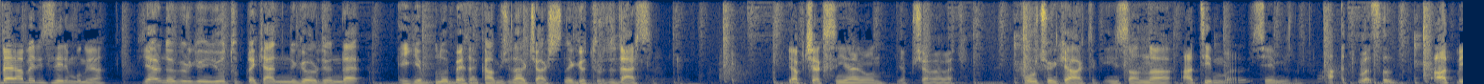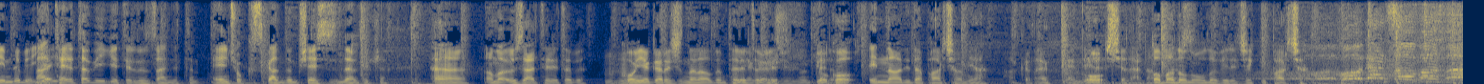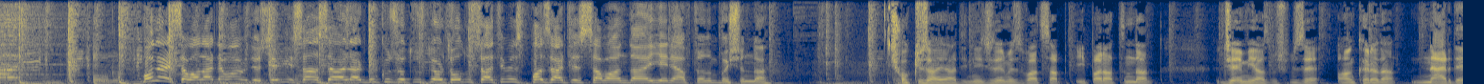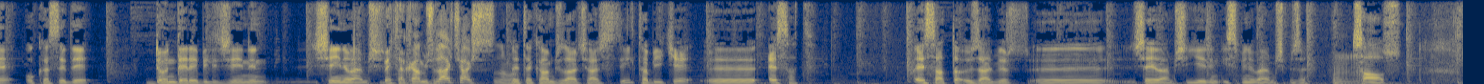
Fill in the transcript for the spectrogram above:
beraber izleyelim bunu ya. Yarın öbür gün YouTube'da kendini gördüğünde Ege bunu Betakamcılar çarşısına götürdü dersin. Yapacaksın yani onu. Yapacağım evet. Bu çünkü artık insanlığa Atayım mı? şeyimiz atmasın. Atmayayım değil mi? Ben Ya- Teletabi'yi getirdin zannettim. En çok kıskandığım şey sizin evdeki. He, ama özel tele tabi. Konya garajından aldığım tele tabi. garajından tele Yok o en nadide parçam ya. Hakikaten en değerli şeylerden. babadan oğula verilecek bir parça. Modern Sabahlar Modern sabahlar devam ediyor. Sevgili sanatseverler 9.34 oldu saatimiz. Pazartesi sabahında yeni haftanın başında. Çok güzel ya dinleyicilerimiz WhatsApp ihbar hattından Cem yazmış bize Ankara'dan. Nerede o kaseti döndürebileceğinin şeyini vermiş. Betakamcılar çarşısına mı? Betakamcılar Çarşısı değil tabii ki e, Esat. Esat'ta özel bir e, şey vermiş yerin ismini vermiş bize. Sağ olsun.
